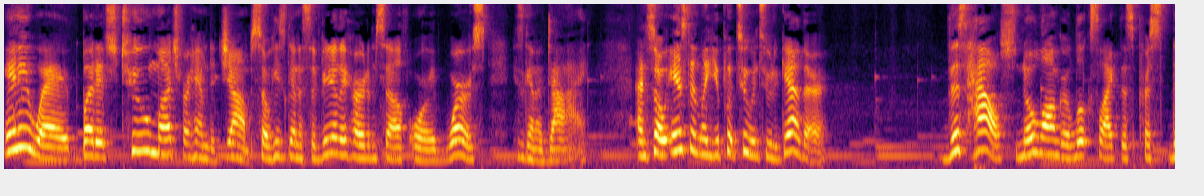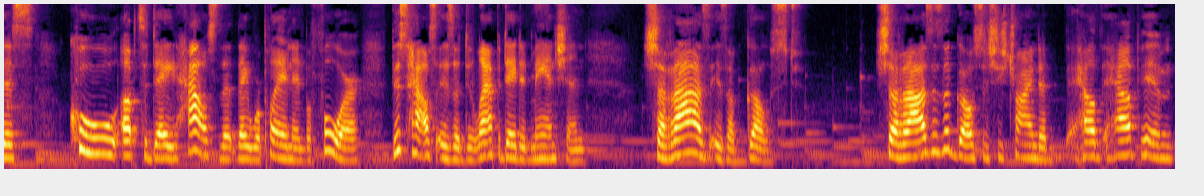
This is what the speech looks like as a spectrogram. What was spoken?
Anyway, but it's too much for him to jump, so he's going to severely hurt himself, or at worst, he's going to die. And so instantly you put two and two together. This house no longer looks like this this cool up to date house that they were playing in before. This house is a dilapidated mansion. Sharaz is a ghost. Sharaz is a ghost, and she's trying to help help him.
